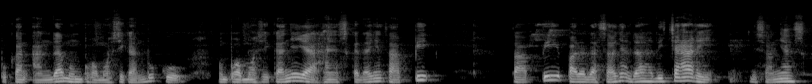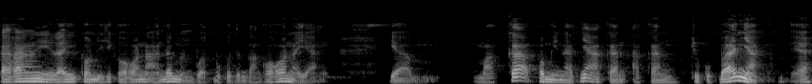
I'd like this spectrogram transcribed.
Bukan Anda mempromosikan buku, mempromosikannya ya hanya sekedarnya tapi tapi pada dasarnya adalah dicari. Misalnya sekarang nih lagi kondisi corona Anda membuat buku tentang corona ya ya maka peminatnya akan akan cukup banyak ya.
